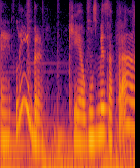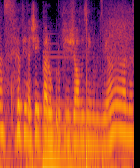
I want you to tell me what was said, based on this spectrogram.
é, lembra que alguns meses atrás eu viajei para o grupo de jovens em Louisiana?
